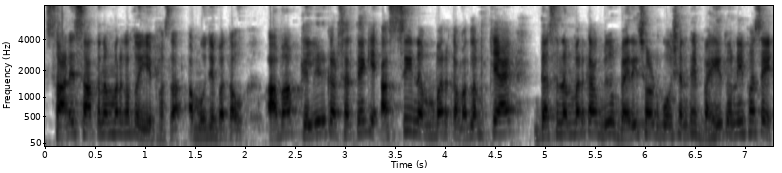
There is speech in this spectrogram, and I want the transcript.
साढ़े सात नंबर का तो ये फंसा। अब मुझे बताओ, अब आप क्लियर कर सकते हैं कि अस्सी नंबर का मतलब क्या है? दस नंबर का जो वेरी शॉर्ट क्वेश्चन थे, वही तो नहीं फंसे।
